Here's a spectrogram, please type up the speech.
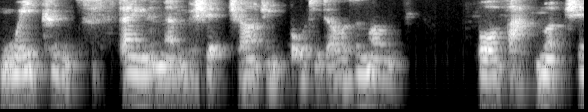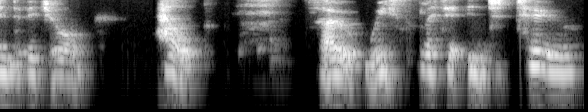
we couldn't sustain a membership charging $40 a month for that much individual help. So we split it into two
